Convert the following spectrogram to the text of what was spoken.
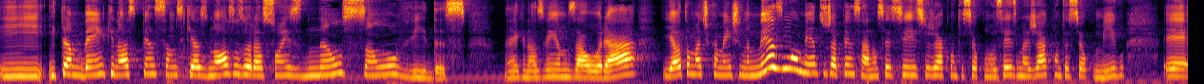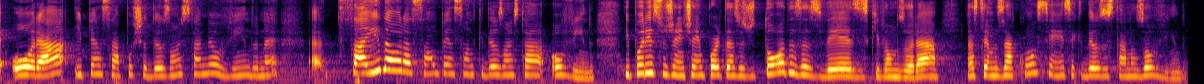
E, e também que nós pensamos que as nossas orações não são ouvidas. Né, que nós venhamos a orar e automaticamente no mesmo momento já pensar, não sei se isso já aconteceu com vocês, mas já aconteceu comigo, é, orar e pensar, puxa, Deus não está me ouvindo, né? É, sair da oração pensando que Deus não está ouvindo. E por isso, gente, a importância de todas as vezes que vamos orar, nós temos a consciência que Deus está nos ouvindo.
